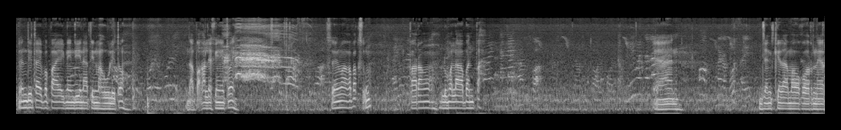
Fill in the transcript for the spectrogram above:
Hindi tayo papayag na hindi natin mahuli to. Napakalaki nito eh. So yun mga kapaks, oh, parang lumalaban pa. Yan. Diyan kila mga corner.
